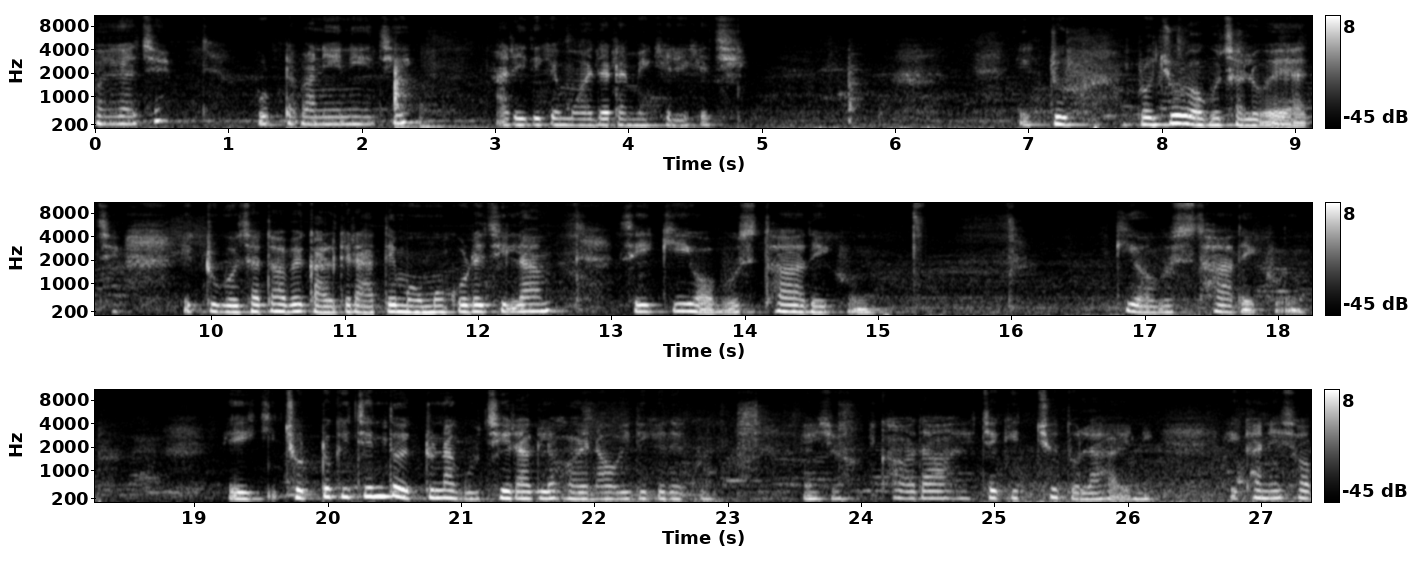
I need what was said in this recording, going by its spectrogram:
হয়ে গেছে। পুরটা বানিয়ে নিয়েছি। আর এদিকে ময়দাটা মেখে রেখেছি। একটু প্রচুর অগোছালো হয়ে আছে। একটু গোছাতে হবে। কালকে রাতে মোমো করেছিলাম। সেই কি অবস্থা দেখুন। কি অবস্থা দেখুন। এই ছোট্ট কিচেন তো, একটু না গুছিয়ে রাখলে হয় না, ওইদিকে দেখুন। এই যে, খাওয়া দাওয়া হয়েছে, কিচ্ছু তোলা হয়নি। এখানে সব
